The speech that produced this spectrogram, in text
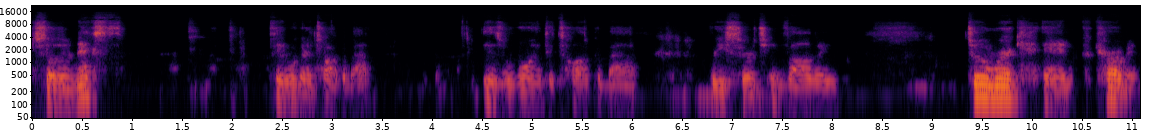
So the next thing we're going to talk about is we're going to talk about research involving turmeric and curcumin.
